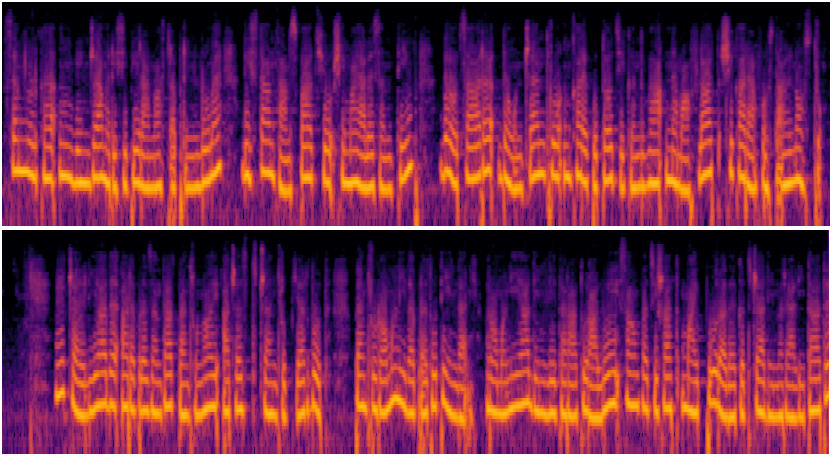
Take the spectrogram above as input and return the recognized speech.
semnul că învingeam risipirea noastră prin lume, distanța în spațiu și mai ales în timp, de o țară, de un centru în care cu toții cândva ne-am aflat și care a fost al nostru. Mircea Eliade a reprezentat pentru noi acest centru pierdut, pentru românii de pretutindeni. România, din literatura lui, s-a înfățișat mai pură decât cea din realitate,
